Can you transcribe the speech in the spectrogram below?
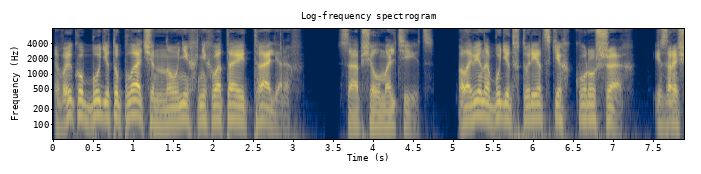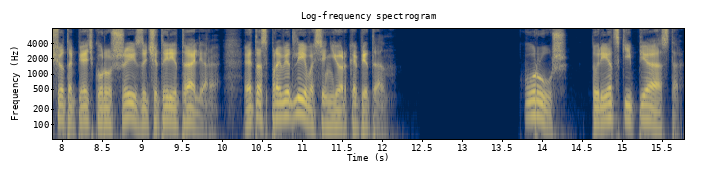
«Выкуп будет уплачен, но у них не хватает талеров», — сообщил мальтиец. «Половина будет в турецких курушах. Из расчета 5 курушей за 4 талера. Это справедливо, сеньор капитан». Куруш, турецкий пиастр.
